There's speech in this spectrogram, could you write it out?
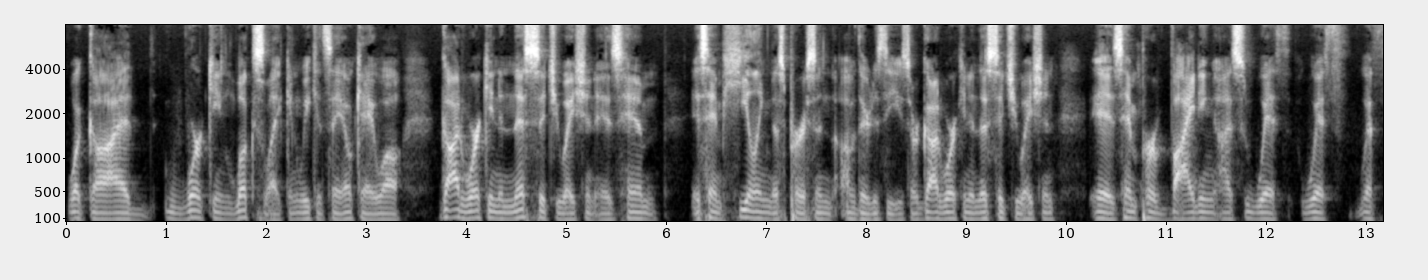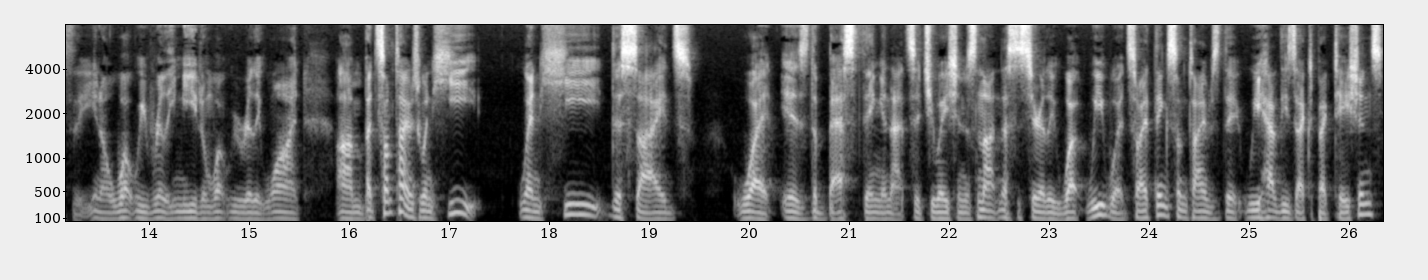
what God working looks like, and we can say, okay, well, God working in this situation is Him is Him healing this person of their disease, or God working in this situation is Him providing us with with with you know what we really need and what we really want. Um, but sometimes when He when He decides what is the best thing in that situation It's not necessarily what we would. So I think sometimes that we have these expectations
